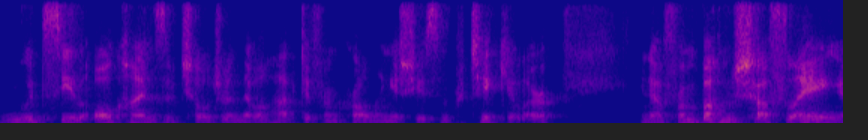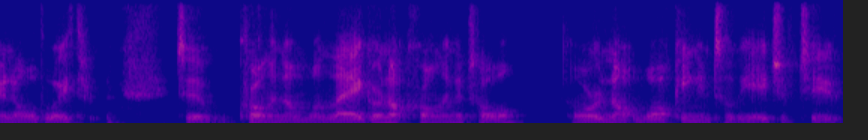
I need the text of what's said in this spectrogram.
would see all kinds of children that will have different crawling issues in particular you know from bum shuffling and all the way through to crawling on one leg or not crawling at all or not walking until the age of two.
